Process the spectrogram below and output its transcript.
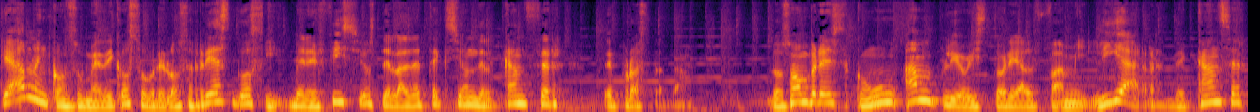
que hablen con su médico sobre los riesgos y beneficios de la detección del cáncer de próstata. Los hombres con un amplio historial familiar de cáncer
